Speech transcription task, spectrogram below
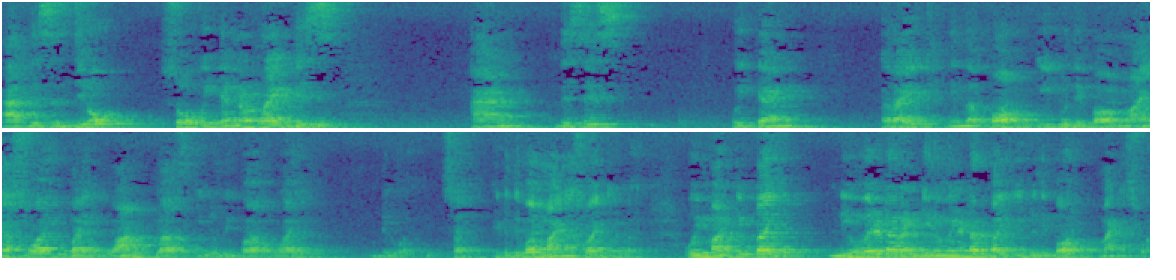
and this is 0 so we cannot write this. And this is we can write in the form e to the power minus y by 1 plus e to the power y dy sorry e to the power minus y dy we multiply numerator and denominator by e to the power minus 1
